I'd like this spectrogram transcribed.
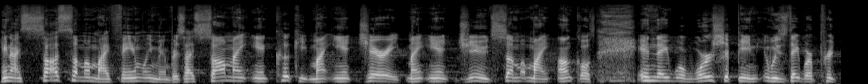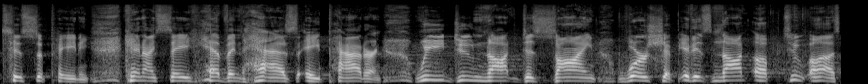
and I saw some of my family members. I saw my Aunt Cookie, my Aunt Jerry, my Aunt June, some of my uncles, and they were worshiping. It was they were participating. Can I say heaven has a pattern? We do not design worship. It is not up to us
